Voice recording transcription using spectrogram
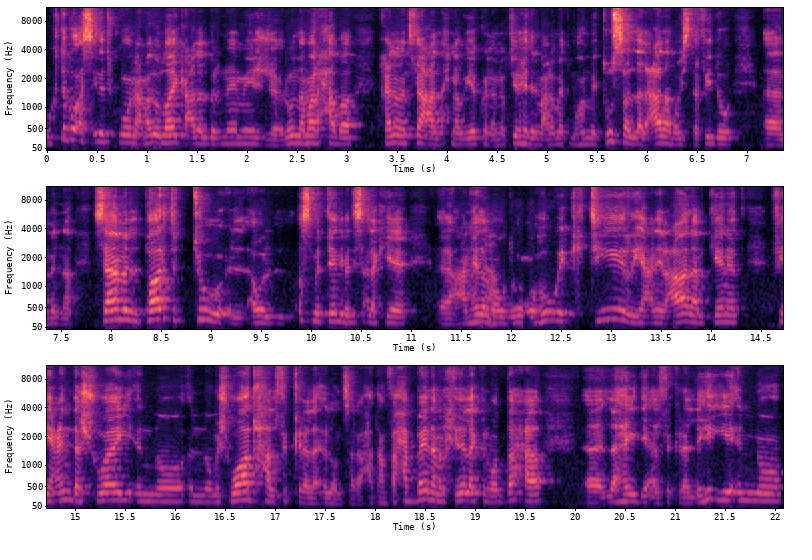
واكتبوا أسئلتكم اعملوا like على البرنامج قولوا لنا مرحبا. خلينا نتفاعل نحن وياكم لأنه كثير هذه المعلومات مهمة توصل للعالم ويستفيدوا منها سام ال part 2 أو القسم الثاني بدي أسألك إياه عن هذا نعم. الموضوع. وهو كثير يعني العالم كانت في عندها شوي إنه إنه مش واضحة الفكرة لهم صراحة. فحبينا من خلالك نوضحها لهيدي الفكرة اللي هي إنه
